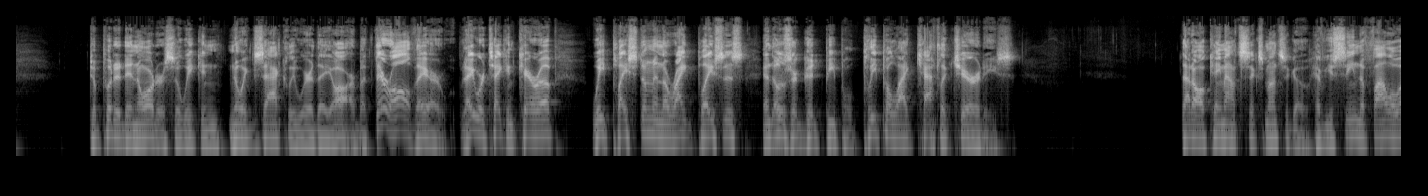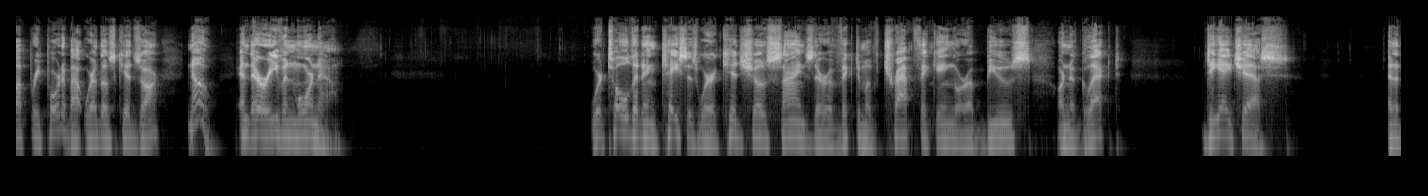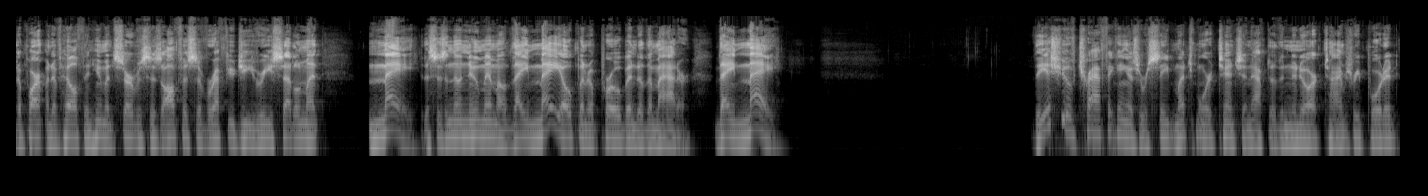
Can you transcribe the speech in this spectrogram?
to put it in order so we can know exactly where they are, but they're all there. They were taken care of. We placed them in the right places, and those are good people. People like Catholic Charities. That all came out six months ago. Have you seen the follow up report about where those kids are? No. And there are even more now. We're told that in cases where a kid shows signs they're a victim of trafficking or abuse or neglect, DHS and the Department of Health and Human Services Office of Refugee Resettlement may, this is in the new memo, they may open a probe into the matter. They may. The issue of trafficking has received much more attention after the New York Times reported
